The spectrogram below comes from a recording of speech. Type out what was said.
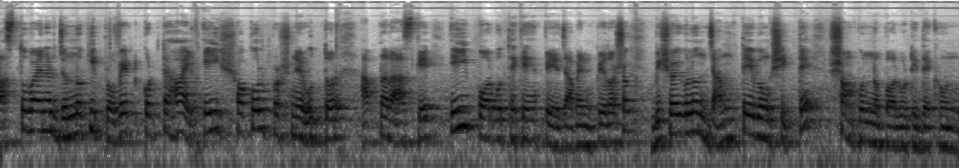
বাস্তবায়নের জন্য কি প্রোভেট করতে হয়? এই সকল প্রশ্নের উত্তর আপনারা আজকে এই পর্ব থেকে পেয়ে যাবেন। প্রিয় দর্শক, বিষয়গুলো জানতে এবং শিখতে সম্পূর্ণ পর্বটি দেখুন।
